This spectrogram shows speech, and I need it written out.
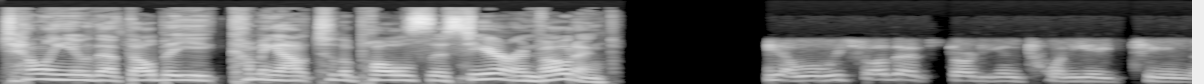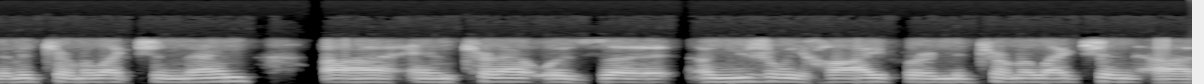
telling you that they'll be coming out to the polls this year and voting? Yeah, well, we saw that starting in 2018, the midterm election then uh, and turnout was uh, unusually high for a midterm election. Uh,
